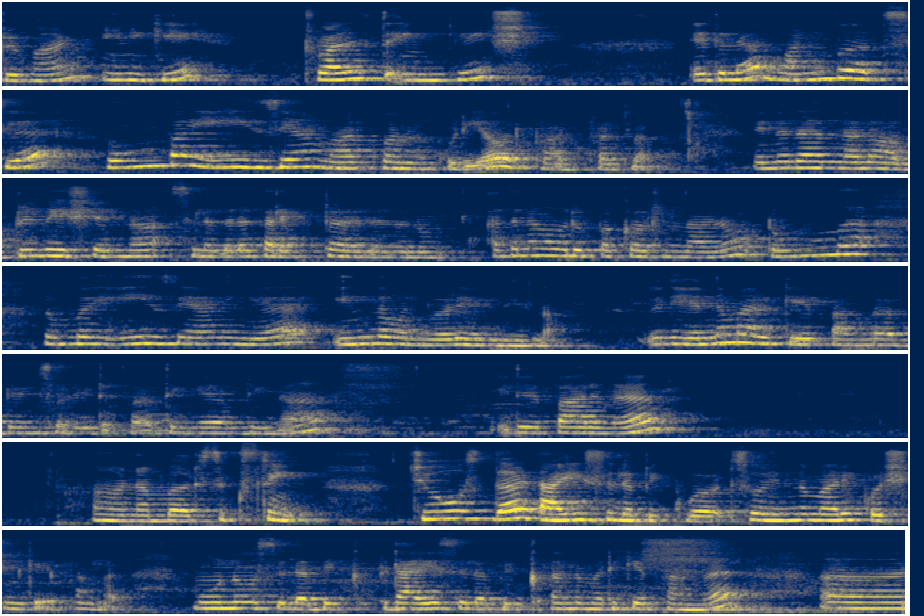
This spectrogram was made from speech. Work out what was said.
Every one இன்னைக்கு twelfth English இதில் one வேர்ட்ஸில் ரொம்ப ஈஸியாக மார்க் பண்ணக்கூடிய ஒரு பார்ட் பார்க்கலாம். என்னதான் இருந்தாலும் அப்ரிவேஷன்னா சிலதில் கரெக்டாக எழுதணும். அதெல்லாம் ஒரு பக்கம் இருந்தாலும் ரொம்ப ரொம்ப ஈஸியாக நீங்கள் இந்த ஒன் வேர்டு எழுதிடலாம். இது என்ன மாதிரி கேட்பாங்க அப்படின்னு சொல்லிட்டு பார்த்தீங்க அப்படின்னா இது பாருங்கள் number sixteen choose the disyllabic word so இந்த மாதிரி கொஷின் கேட்பாங்க. மோனோசிலபிக் டைசிலபிக் அந்த மாதிரி கேட்பாங்க.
